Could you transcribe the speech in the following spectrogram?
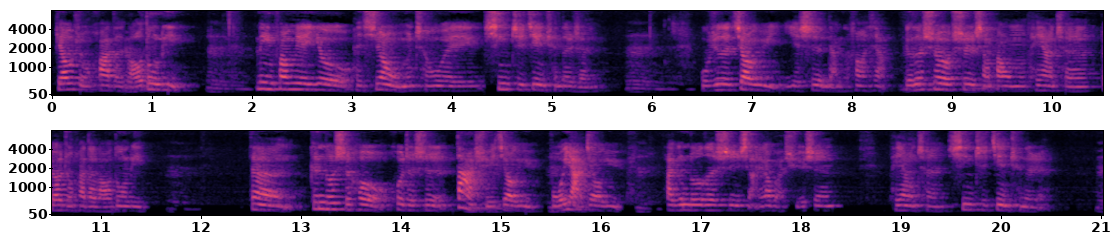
标准化的劳动力，嗯，另一方面又很希望我们成为心智健全的人，嗯，我觉得教育也是两个方向，有的时候是想把我们培养成标准化的劳动力，嗯，但更多时候或者是大学教育、博雅教育，嗯，它更多的是想要把学生培养成心智健全的人，嗯，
